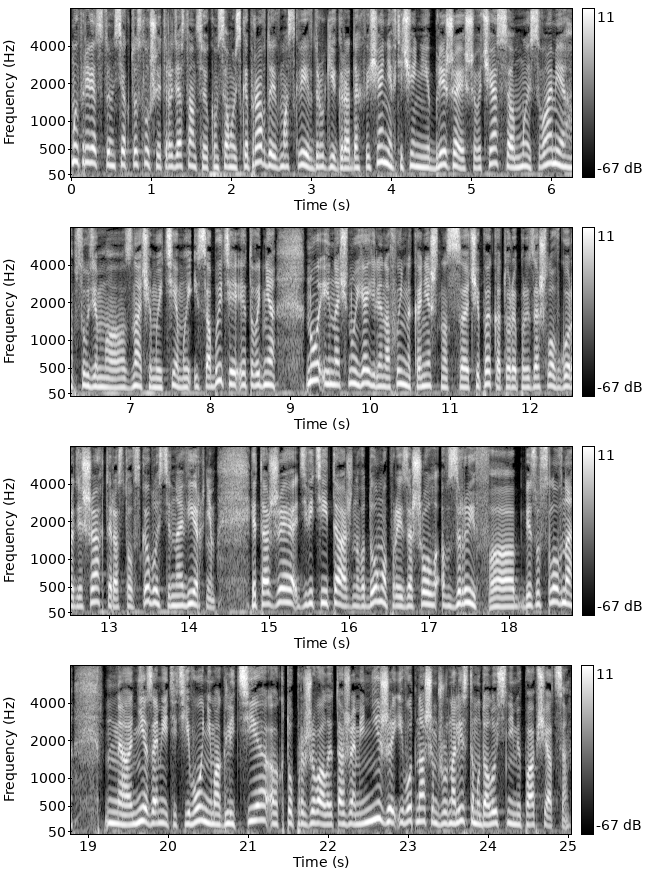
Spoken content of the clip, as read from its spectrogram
Мы приветствуем всех, кто слушает радиостанцию «Комсомольская правда» и в Москве, и в других городах вещания. В течение ближайшего часа мы с вами обсудим а, значимые темы и события этого дня. Ну и начну я, Елена Фунина, конечно, с ЧП, которое произошло в городе Шахты Ростовской области на верхнем этаже девятиэтажного дома произошел взрыв. А, безусловно, не заметить его не могли те, а, кто проживал этажами ниже. И вот нашим журналистам удалось с ними пообщаться.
